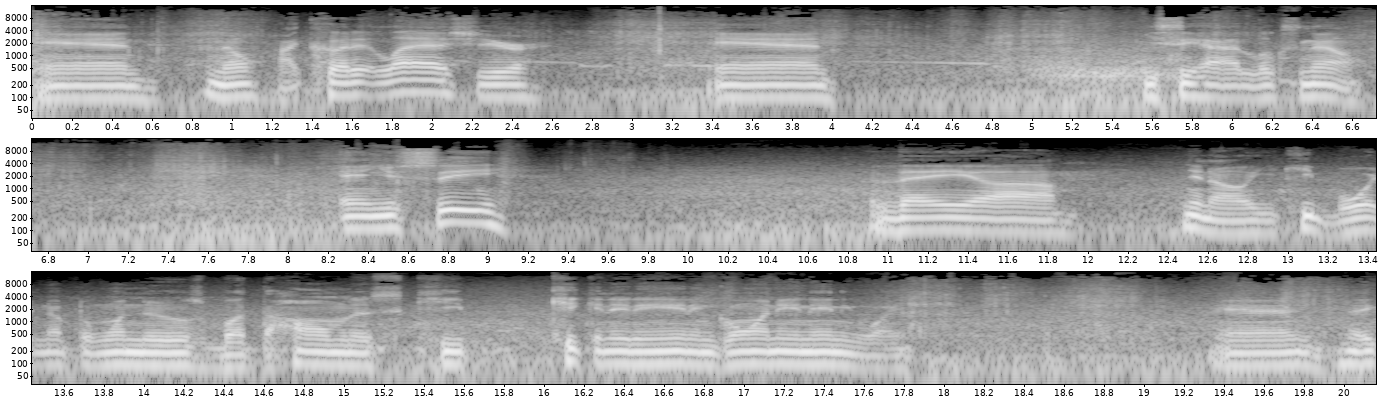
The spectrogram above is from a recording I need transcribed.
And, you know, I cut it last year. And you see how it looks now. And you see they uh, you know you keep boarding up the windows but the homeless keep kicking it in and going in anyway and they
